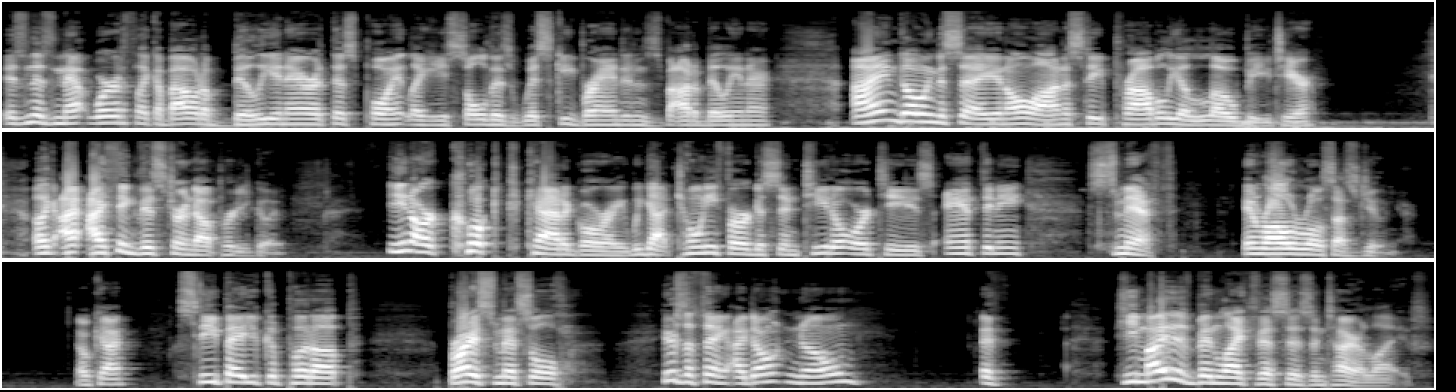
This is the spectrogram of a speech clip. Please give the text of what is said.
isn't his net worth like about a billionaire at this point? Like he sold his whiskey brand and is about a billionaire. I'm going to say, in all honesty, probably a low B tier. Like I, I think this turned out pretty good. In our cooked category, we got Tony Ferguson, Tito Ortiz, Anthony Smith, and Raul Rosas Jr. Okay? Stipe you could put up. Bryce Mitchell. Here's the thing, I don't know if he might have been like this his entire life.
